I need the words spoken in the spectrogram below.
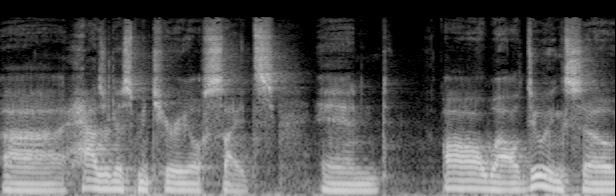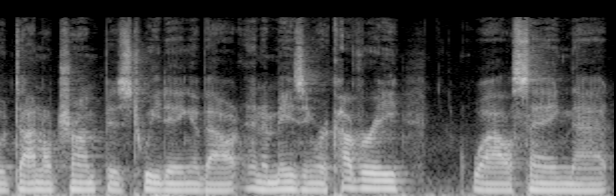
uh, hazardous material sites. And all while doing so, Donald Trump is tweeting about an amazing recovery while saying that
